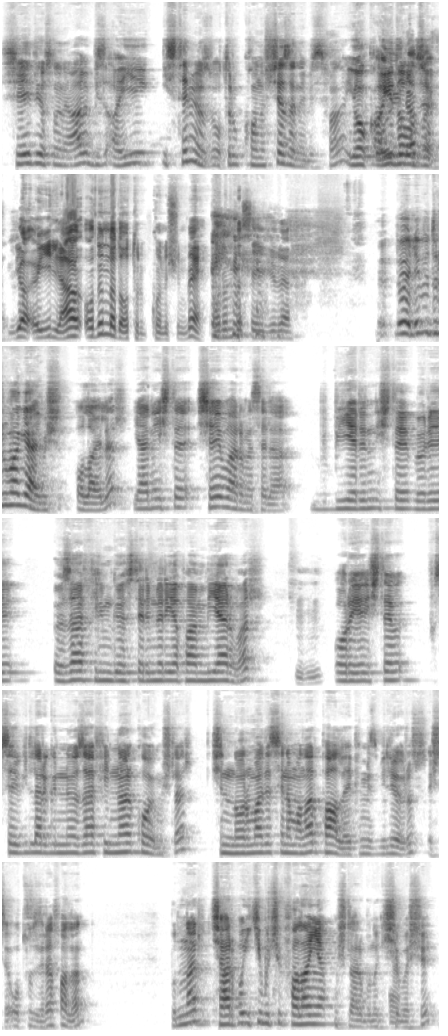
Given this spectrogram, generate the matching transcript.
şey diyorsun hani abi biz ayı istemiyoruz oturup konuşacağız hani biz falan. Yok ayı da olacak. Ya illa onunla da oturup konuşun be. Onun da sevgili. Böyle bir duruma gelmiş olaylar. Yani işte şey var mesela bir yerin işte böyle özel film gösterimleri yapan bir yer var. Hı hı. Oraya işte sevgililer gününe özel filmler koymuşlar. Şimdi normalde sinemalar pahalı hepimiz biliyoruz. İşte 30 lira falan. Bunlar çarpı iki buçuk falan yapmışlar bunu kişi başı.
